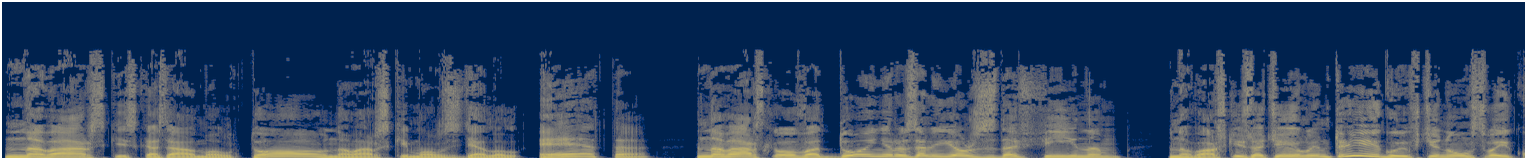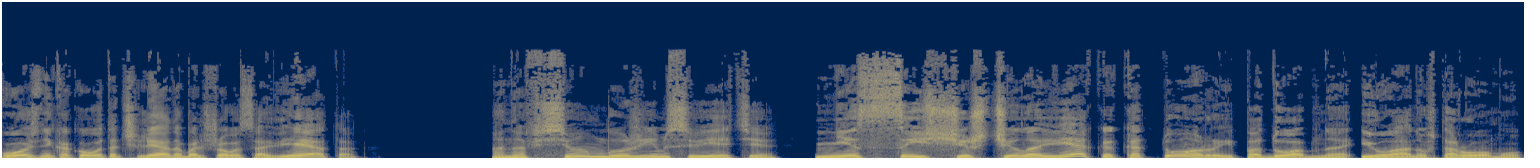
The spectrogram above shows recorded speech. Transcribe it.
Наварский сказал, мол, то, Наварский, мол, сделал это, Наварского водой не разольешь с дофином, Наварский затеял интригу и втянул в свои козни какого-то члена Большого Совета. А на всем Божьем свете не сыщешь человека, который, подобно Иоанну II,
